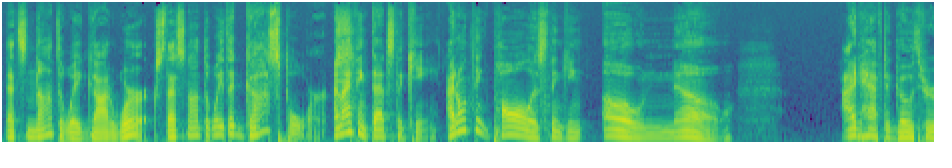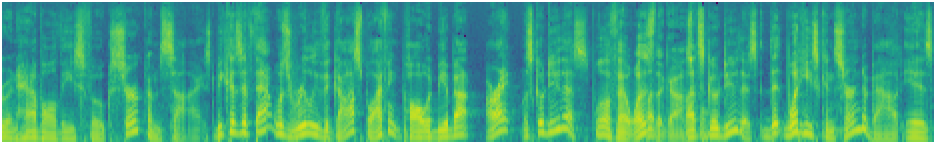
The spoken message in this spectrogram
That's not the way God works. That's not the way the gospel works. And I think that's the key. I don't think Paul is thinking, oh no, I'd have to go through and have all these folks circumcised. Because if that was really the gospel, I think Paul would be about, all right, let's go do this. well, if that was the gospel, Let's go do this. Th- what he's concerned about is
